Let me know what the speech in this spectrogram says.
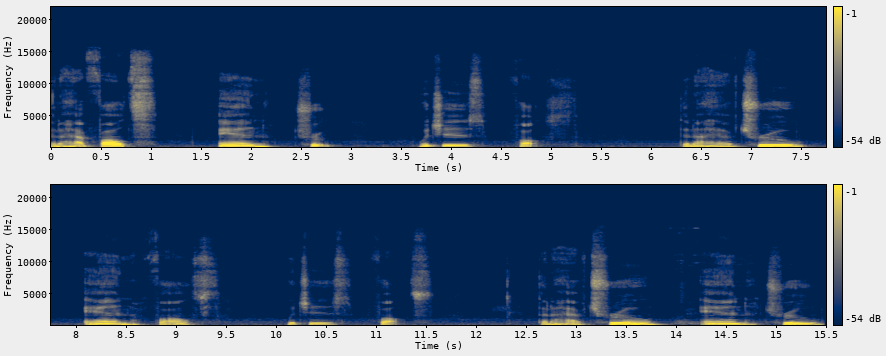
Then I have false and true, which is false. Then I have true and false, which is false. Then I have true and true,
